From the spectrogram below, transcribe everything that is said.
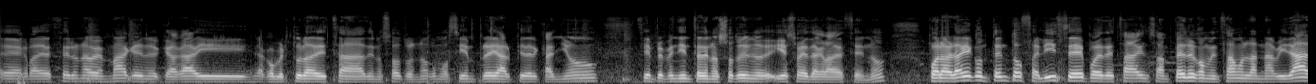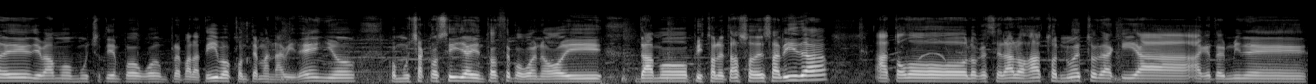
eh, agradecer una vez más que, que hagáis la cobertura de esta de nosotros, ¿no? como siempre al pie del cañón, siempre pendiente de nosotros y eso es de agradecer. ¿no? Pues la verdad que contentos, felices pues, de estar en San Pedro, comenzamos las navidades, llevamos mucho tiempo con preparativos, con temas navideños, con muchas cosillas y entonces pues bueno, hoy damos pistoletazo de salida a todo lo que será los actos nuestros de aquí a, que termine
